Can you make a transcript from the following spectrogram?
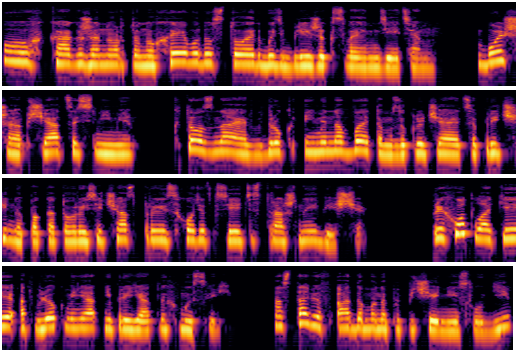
Ох, как же Нортону Хейвуду стоит быть ближе к своим детям, больше общаться с ними. Кто знает, вдруг именно в этом заключается причина, по которой сейчас происходят все эти страшные вещи. Приход лакея отвлек меня от неприятных мыслей. Оставив Адама на попечении слуги,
